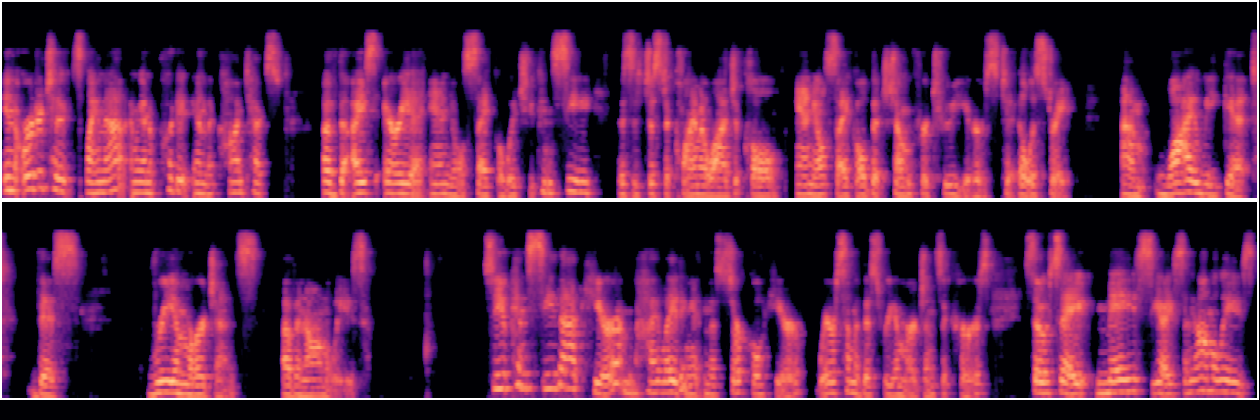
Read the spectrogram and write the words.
in order to explain that, I'm going to put it in the context of the ice area annual cycle, which you can see this is just a climatological annual cycle, but shown for two years to illustrate um, why we get this reemergence of anomalies. So you can see that here, I'm highlighting it in the circle here, where some of this reemergence occurs. So say May sea ice anomalies,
